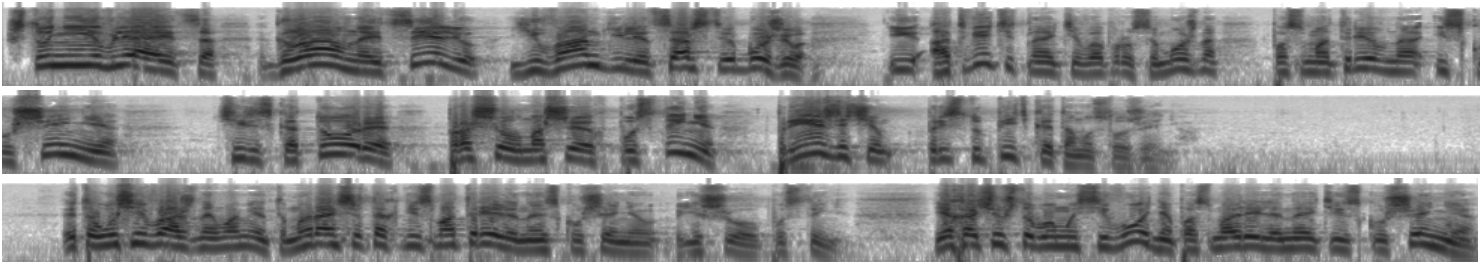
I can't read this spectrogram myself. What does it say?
Что не является главной целью Евангелия Царствия Божьего – и ответить на эти вопросы можно, посмотрев на искушение, через которое прошел Машех в пустыне, прежде чем приступить к этому служению. Это очень важные моменты. Мы раньше так не смотрели на искушение Иешуа в пустыне. Я хочу, чтобы мы сегодня посмотрели на эти искушения,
